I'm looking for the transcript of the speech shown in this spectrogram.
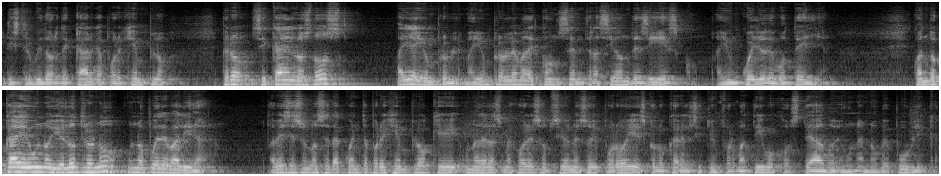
distribuidor de carga, por ejemplo. Pero si caen los dos, ahí hay un problema. Hay un problema de concentración de riesgo. Hay un cuello de botella. Cuando cae uno y el otro no, uno puede validar. A veces uno se da cuenta, por ejemplo, que una de las mejores opciones hoy por hoy es colocar el sitio informativo hosteado en una nube pública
